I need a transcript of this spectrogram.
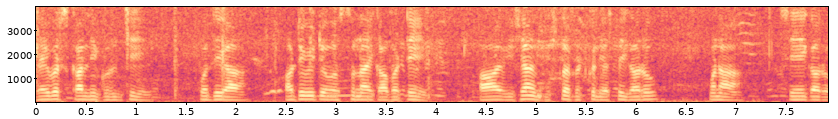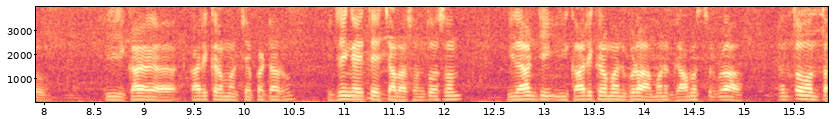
డ్రైవర్స్ కాలనీ గురించి కొద్దిగా అటు ఇటు వస్తున్నాయి కాబట్టి ఆ విషయాన్ని దృష్టిలో పెట్టుకుని ఎస్పీ గారు మన సిఐ గారు ఈ కార్యక్రమం చేపట్టారు. నిజంగా అయితే చాలా సంతోషం. ఇలాంటి ఈ కార్యక్రమాన్ని కూడా మన గ్రామస్తులు కూడా ఎంతో అంత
